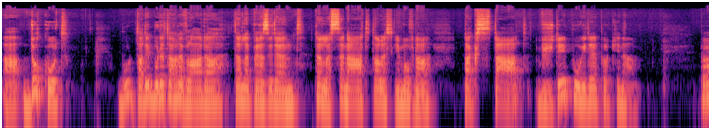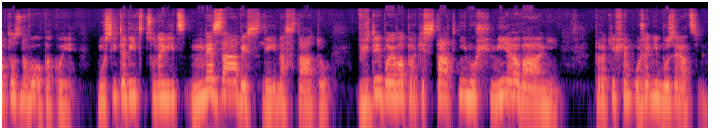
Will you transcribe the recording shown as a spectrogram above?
A dokud tady bude tahle vláda, tenhle prezident, tenhle senát, tahle sněmovna, tak stát vždy půjde proti nám. Proto znovu opakuji, musíte být co nejvíc nezávislí na státu, vždy bojovat proti státnímu šmírování, proti všem úředním buzeracím.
